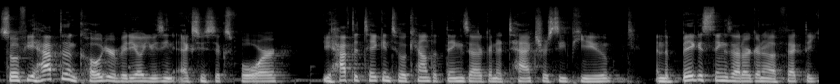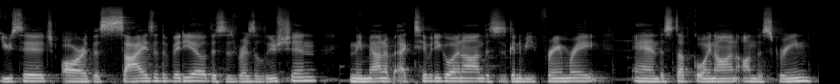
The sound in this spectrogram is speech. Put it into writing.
So if you have to encode your video using X264, you have to take into account the things that are gonna tax your CPU. And the biggest things that are gonna affect the usage are the size of the video, this is resolution, and the amount of activity going on, this is gonna be frame rate, and the stuff going on on the screen.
